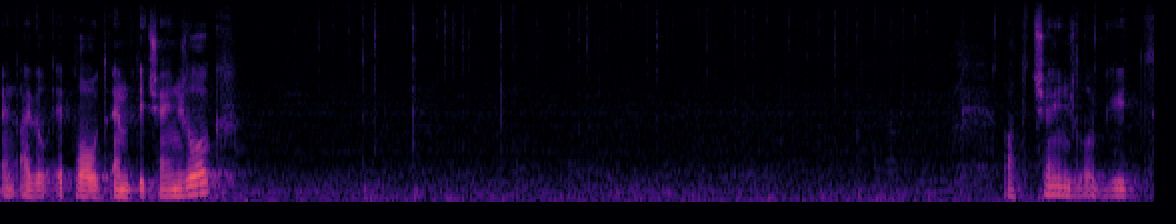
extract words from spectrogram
and I will upload empty changelog. Add changelog git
